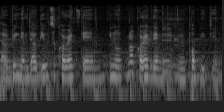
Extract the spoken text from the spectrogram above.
that will bring them, they'll be able to correct them, you know, not correct them in, public. In,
